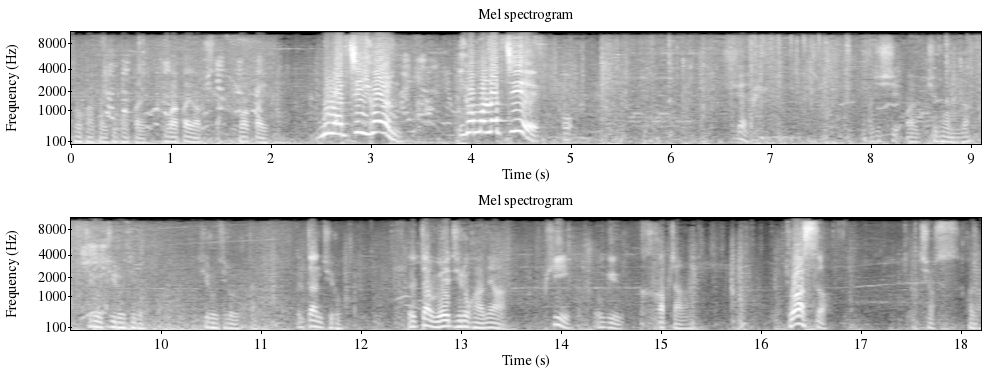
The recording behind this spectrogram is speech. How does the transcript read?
더 가까이 더 가까이 더 가까이 갑시다. 더 가까이. 몰랐지 이건! 이건 몰랐지! 어? 쉣. 아저씨 아 죄송합니다. 뒤로 뒤로 뒤로. 뒤로 뒤로 일단. 일단 뒤로. 일단 왜 뒤로 가냐? 피 여기 가깝잖아. 좋았어. 치웠어. 가자.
